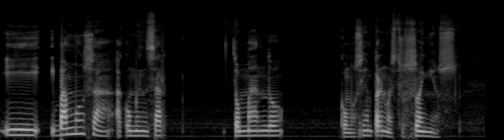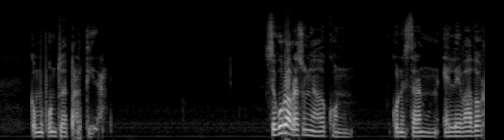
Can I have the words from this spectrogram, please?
Y, vamos a comenzar tomando, como siempre, nuestros sueños como punto de partida. Seguro habrás soñado con, estar en un elevador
